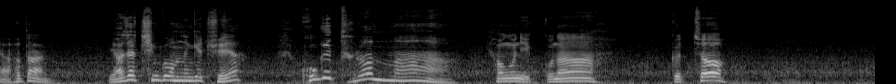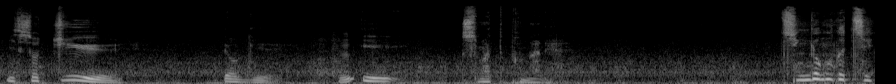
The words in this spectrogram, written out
야, 허단, 여자친구 없는 게 죄야? 고개 들어, 마 형은 있구나. 그쵸? 있었지. 여기, 응? 이 스마트폰 안에. 진경호 같이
